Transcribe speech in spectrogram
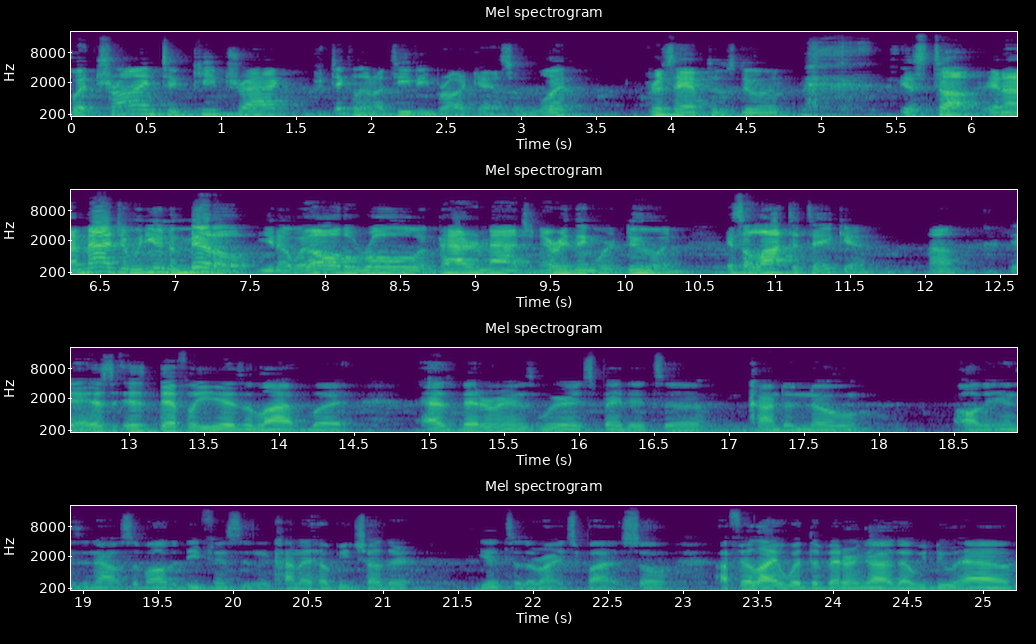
But trying to keep track, particularly on a TV broadcast, of what Chris Hampton's doing is tough. And I imagine when you're in the middle, you know, with all the role and pattern match and everything we're doing, it's a lot to take in. Huh? Yeah, it's, it definitely is a lot, but as veterans, we're expected to kind of know all the ins and outs of all the defenses and kind of help each other get to the right spot. So I feel like with the veteran guys that we do have,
